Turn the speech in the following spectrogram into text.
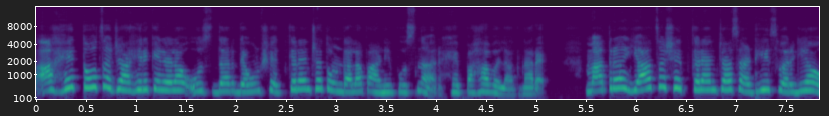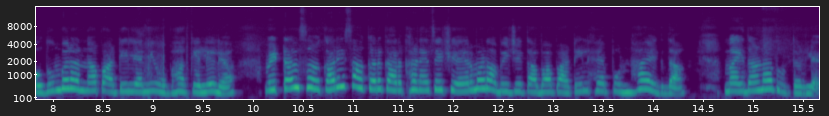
आहे तोच जाहीर केलेला ऊस दर देऊन शेतकऱ्यांच्या तोंडाला पाणी पुसणार हे पाहावं लागणार आहे. मात्र याच शेतकऱ्यांच्यासाठी स्वर्गीय औदुंबर पाटील यांनी उभा केलेल्या विठ्ठल सहकारी साखर कारखान्याचे चेअरमन अभिजिताबा पाटील हे पुन्हा एकदा मैदानात उतरले.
